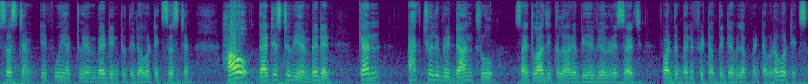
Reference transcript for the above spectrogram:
system, if we have to embed into the robotic system, how that is to be embedded can actually be done through psychological or behavioral research for the benefit of the development of robotics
